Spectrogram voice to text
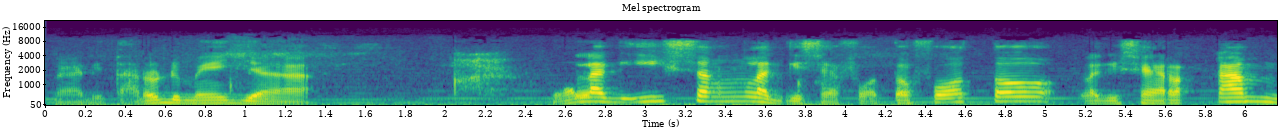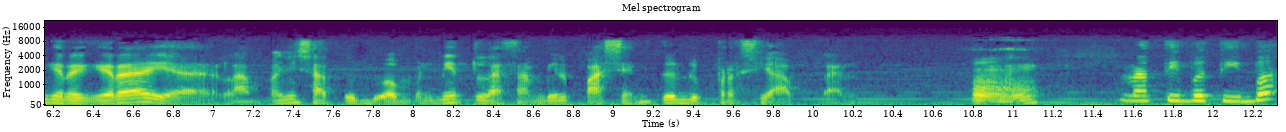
nah ditaruh di meja ya lagi iseng lagi saya foto-foto lagi saya rekam kira-kira ya lamanya satu dua menit lah sambil pasien itu dipersiapkan hmm. nah tiba-tiba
